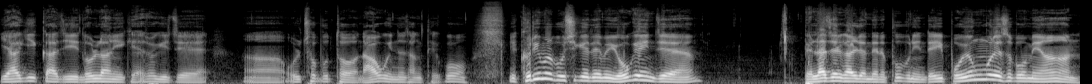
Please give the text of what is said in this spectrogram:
이야기까지 논란이 계속 이제 어, 올 초부터 나오고 있는 상태고 이 그림을 보시게 되면 요게 이제 벨라젤 관련되는 부분인데 이 보형물에서 보면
